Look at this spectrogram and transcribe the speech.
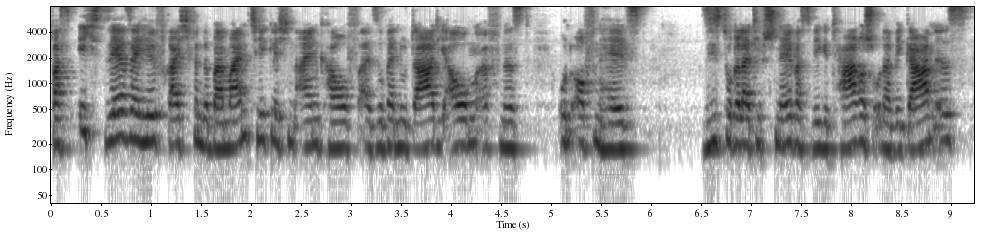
was ich sehr, sehr hilfreich finde bei meinem täglichen Einkauf. Also wenn du da die Augen öffnest und offen hältst, siehst du relativ schnell, was vegetarisch oder vegan ist.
